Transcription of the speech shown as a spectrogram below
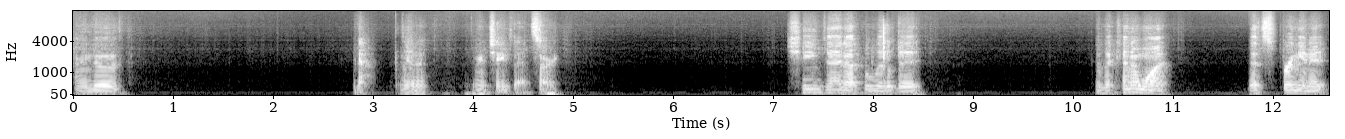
kind of, I'm gonna, I'm gonna change that, sorry. Change that up a little bit. Because I kind of want, that's bringing it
